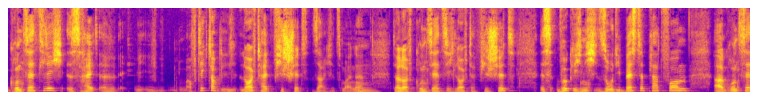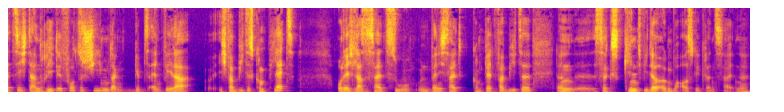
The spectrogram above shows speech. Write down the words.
grundsätzlich ist halt, äh, auf TikTok läuft halt viel Shit, sag ich jetzt mal. Ne? Da läuft grundsätzlich läuft da viel Shit. Ist wirklich nicht so die beste Plattform, aber grundsätzlich dann Riegel vorzuschieben, dann gibt's entweder, ich verbiete es komplett oder ich lasse es halt zu. Und wenn ich es halt komplett verbiete, dann äh, ist das Kind wieder irgendwo ausgegrenzt halt. Ne?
